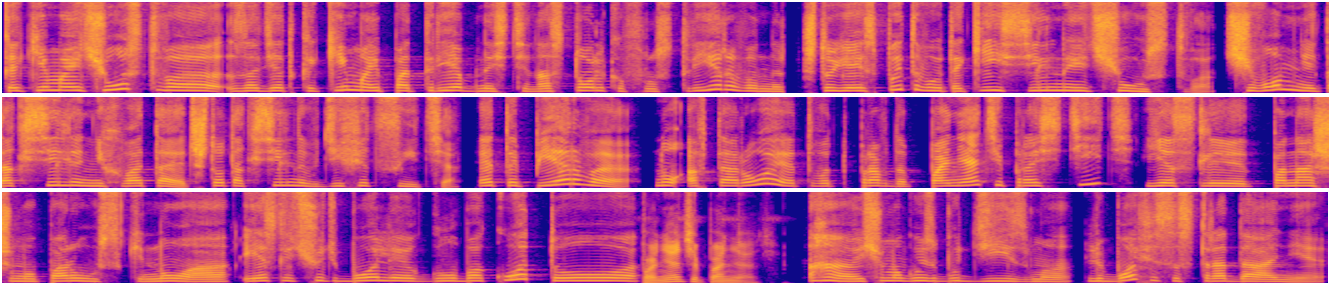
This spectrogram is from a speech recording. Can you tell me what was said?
Какие мои чувства задеты, какие мои потребности настолько фрустрированы, что я испытываю такие сильные чувства. Чего мне так сильно не хватает, что так сильно в дефиците. Это первое. Ну, а второе, это вот, правда, понять и простить, если по-нашему, по-русски. Ну, а если чуть более глубоко, то... Понять и понять. А, еще могу из буддизма. Любовь и сострадание.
